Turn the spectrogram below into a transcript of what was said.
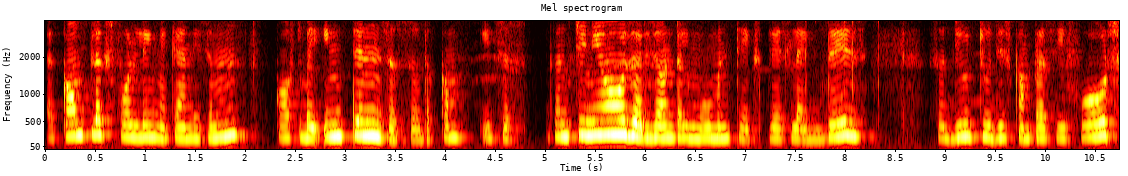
a complex folding mechanism caused by intense so the com- it's a continuous horizontal movement takes place like this. So due to this compressive force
